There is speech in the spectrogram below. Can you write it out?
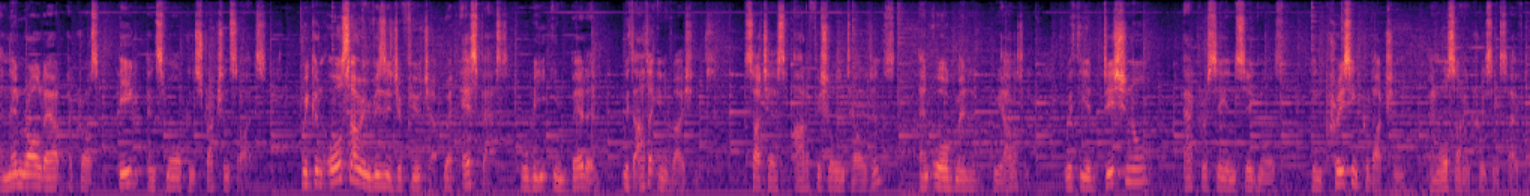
and then rolled out across big and small construction sites. We can also envisage a future where SBAS will be embedded with other innovations, such as artificial intelligence and augmented reality, with the additional accuracy in signals increasing production and also increasing safety.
